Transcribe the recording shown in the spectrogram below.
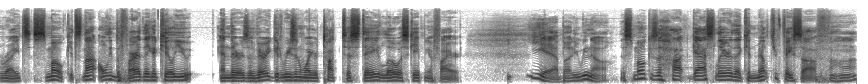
writes smoke. It's not only the fire that could kill you, and there is a very good reason why you're taught to stay low escaping a fire. Yeah, buddy, we know. The smoke is a hot gas layer that can melt your face off. Uh huh.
